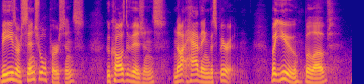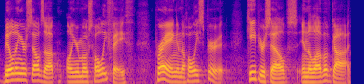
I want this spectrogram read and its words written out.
These are sensual persons who cause divisions, not having the Spirit. But you, beloved, building yourselves up on your most holy faith, praying in the Holy Spirit, Keep yourselves in the love of God,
